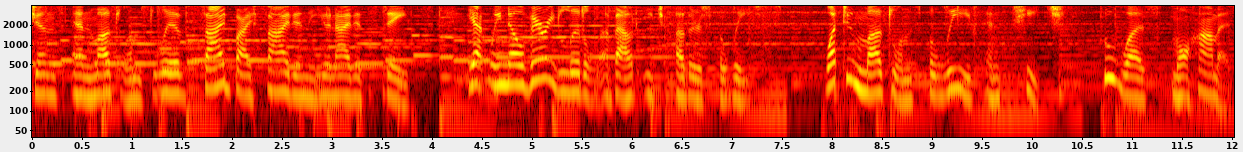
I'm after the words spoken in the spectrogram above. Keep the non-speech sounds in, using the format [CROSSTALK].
Christians and Muslims live side by side in the United States, yet we know very little about each other's beliefs. What do Muslims believe and teach? Who was Muhammad?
